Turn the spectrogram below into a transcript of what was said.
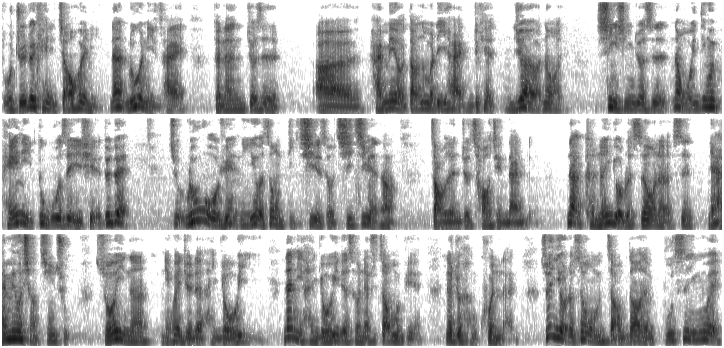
我绝对可以教会你。那如果你才可能就是呃还没有到那么厉害，你就可以你就要有那种信心，就是那我一定会陪你度过这一切，对不对？就如果我觉得你有这种底气的时候，其实基本上找人就超简单的。那可能有的时候呢，是你还没有想清楚，所以呢，你会觉得很犹豫。那你很犹豫的时候，你要去招募别人，那就很困难。所以有的时候我们找不到人，不是因为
